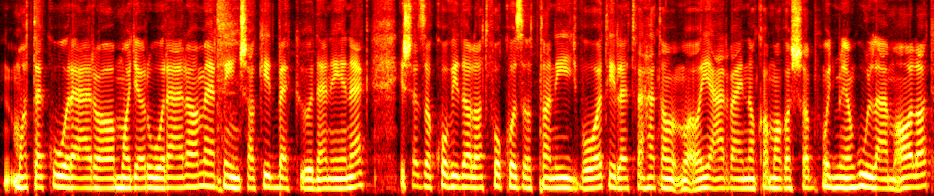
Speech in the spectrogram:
matek órára, magyarul órára, mert nincs, akit beküldenének, és ez a Covid alatt fokozottan így volt, illetve hát a, a járványnak a magasabb, hogy mondjam, hulláma alatt,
